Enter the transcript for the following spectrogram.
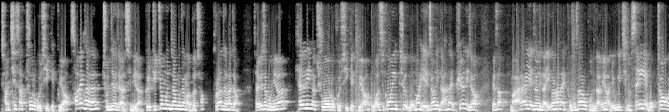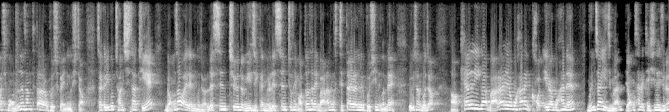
전치사 to로 볼 수 있겠고요. 선행사는 존재하지 않습니다. 그리고 뒤쪽 문장 구조는 어떻죠? 불완전하죠. 자, 여기서 보면 켈리가 주어로 볼 수 있겠고요. was going to, 뭐뭐 예정이다 하나의 표현이죠. 그래서 말할 예정이다. 이걸 하나의 동사로 본다면 여기 지금 say의 목적어가 지금 없는 상태다라고 볼 수가 있는 것이죠. 자, 그리고 전치사 뒤에 명사 와야 되는 거죠. listen to the music 아니면 listen to him 어떤 사람이 말하는 것을 듣다 이라는 의미로 볼 수 있는 건데 여기서는 뭐죠? 어, 켈리가 말하려고 하는 것이라고 하는 문장이지만 명사를 대신해주는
